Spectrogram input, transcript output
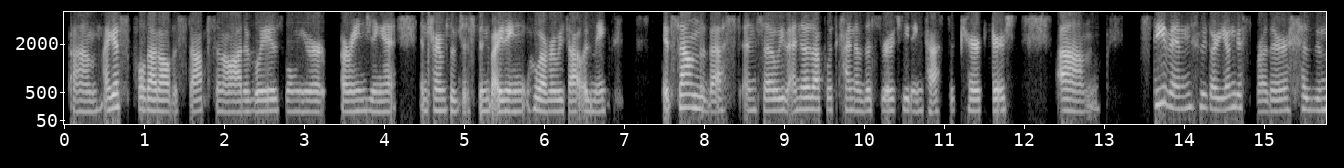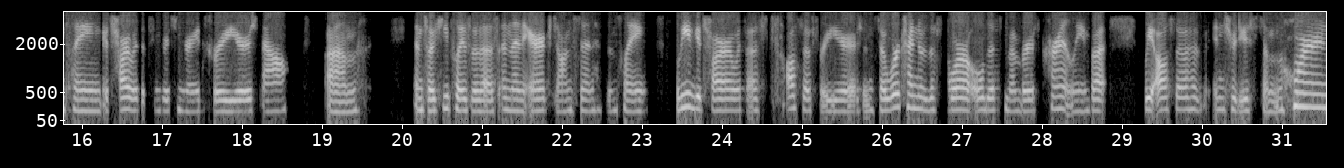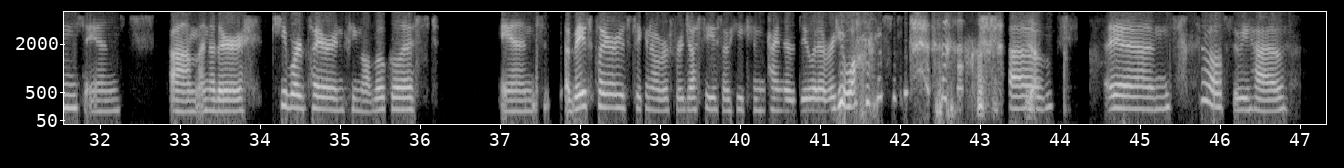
um, I guess pulled out all the stops in a lot of ways when we were arranging it in terms of just inviting whoever we thought would make it sound the best. And so we've ended up with kind of this rotating cast of characters. Um, Steven, who's our youngest brother, has been playing guitar with the Pinkerton Raid for years now. Um, and so he plays with us. And then Eric Johnson has been playing lead guitar with us also for years. And so we're kind of the four oldest members currently, but we also have introduced some horns and um, another keyboard player and female vocalist and a bass player who's taken over for Jesse so he can kind of do whatever he wants. um and who else do we have?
